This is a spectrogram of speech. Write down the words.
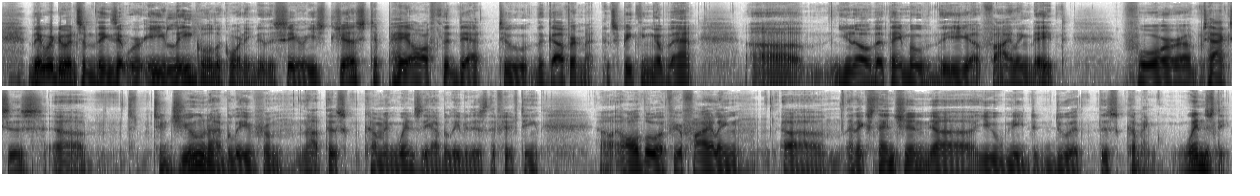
they were doing some things that were illegal according to the series just to pay off the debt to the government. And speaking of that, uh, you know that they moved the uh, filing date for uh, taxes uh, to June, I believe, from not this coming Wednesday, I believe it is the 15th. Uh, although if you're filing an extension, you need to do it this coming Wednesday.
